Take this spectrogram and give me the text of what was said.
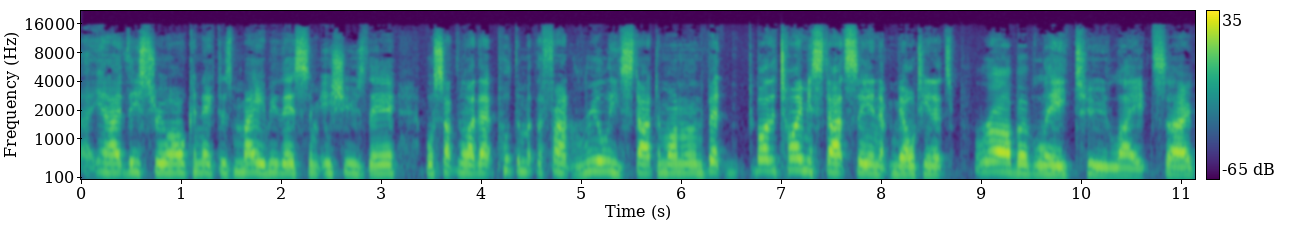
uh, you know, these through-hole connectors, maybe there's some issues there or something like that. Put them at the front, really start to monitor them. But by the time you start seeing it melting, it's probably too late. So,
